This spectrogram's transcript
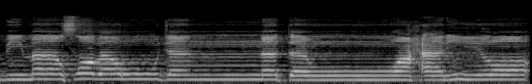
بما صبروا جنة وحريرا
